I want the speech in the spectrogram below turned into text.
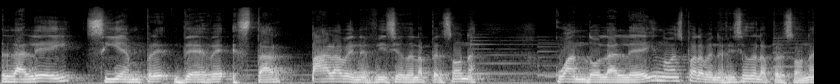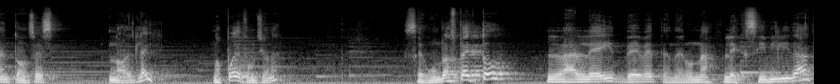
la ley siempre debe estar para beneficio de la persona. Cuando la ley no es para beneficio de la persona, entonces no es ley, no puede funcionar. Segundo aspecto, la ley debe tener una flexibilidad.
